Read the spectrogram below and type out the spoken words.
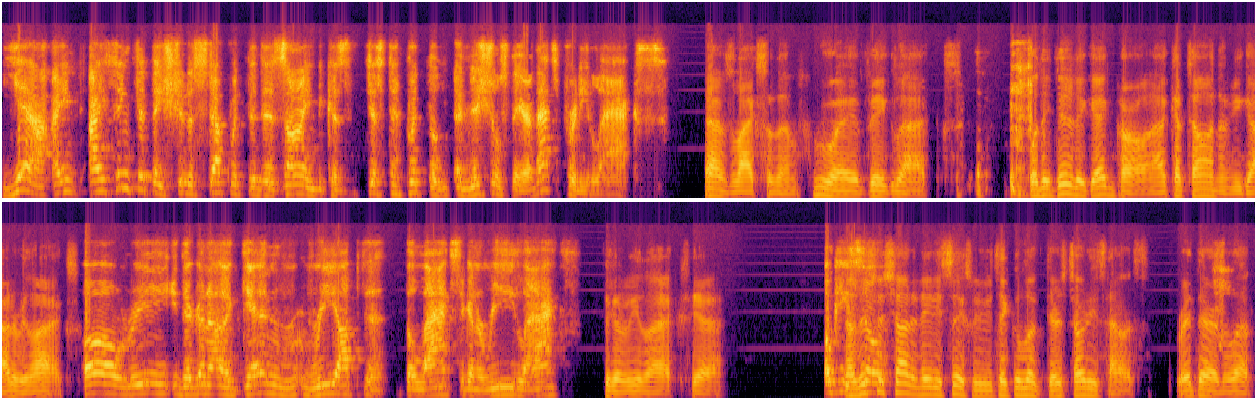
Yeah, I I think that they should have stuck with the design because just to put the initials there, that's pretty lax. That was lax of them. Way big lax. well, they did it again, Carl, and I kept telling them, you got to relax. Oh, re they're gonna again re up the the lax. They're gonna relax. They're gonna relax, yeah. Okay, Now, this so was shot in 86. When you take a look, there's Tony's house right there on the left.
